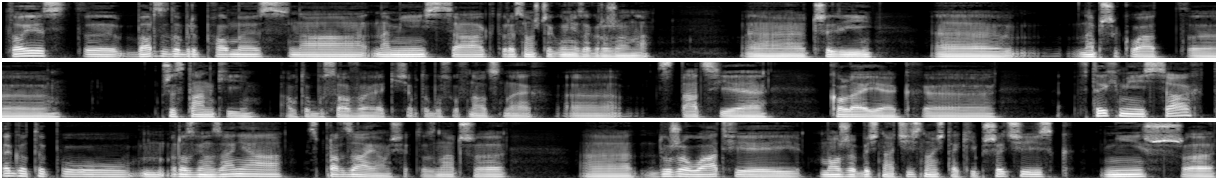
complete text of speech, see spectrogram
to jest bardzo dobry pomysł na, na miejsca, które są szczególnie zagrożone. Czyli na przykład przystanki autobusowe, jakichś autobusów nocnych, stacje kolejek. e, W tych miejscach tego typu mm, rozwiązania sprawdzają się. To znaczy, e, dużo łatwiej może być nacisnąć taki przycisk, niż e,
